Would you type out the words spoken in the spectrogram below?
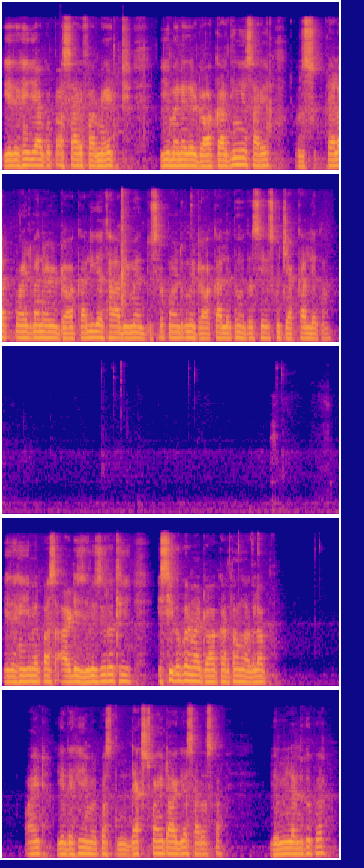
یہ دیکھیں، یہ آپ کے پاس سارے فارمیٹ یہ میں نے ادھر ڈرا کر دی ہیں سارے۔ اور پہلا پوائنٹ میں نے ڈرا کر لیا تھا، ابھی میں دوسرے پوائنٹ کو میں ڈرا کر لیتا ہوں، ادھر سے اس کو چیک کر لیتا ہوں۔ یہ دیکھیں، یہ میرے پاس آر ڈی زیرو زیرو تھی۔ اسی کے اوپر میں ڈرا کرتا ہوں اگلا پوائنٹ یہ دیکھیں، یہ میرے پاس نیکسٹ پوائنٹ آ گیا سارا اس کا۔ یلو لینڈ کے اوپر۔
